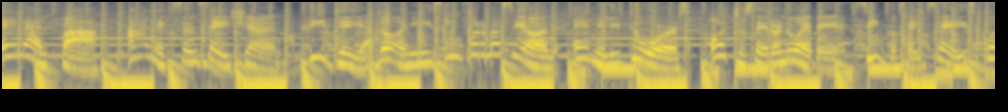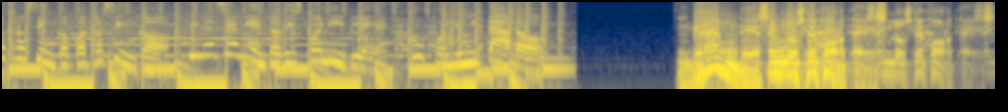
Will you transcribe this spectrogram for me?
El Alfa, Alex Sensation, DJ Adonis, Información, Emily Tours, 809-566-4545. Financiamiento disponible, cupo limitado. Grandes en los deportes. los deportes.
